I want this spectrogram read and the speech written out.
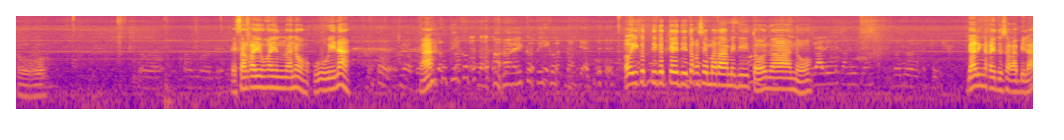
oo eh saan kayo ngayon ano uuwi na ha Ikot-ikot. Ikot-ikot. oh ikot-ikot kayo dito kasi marami dito na ano Galing na kami dyan. Galing na kayo doon sa kabila?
